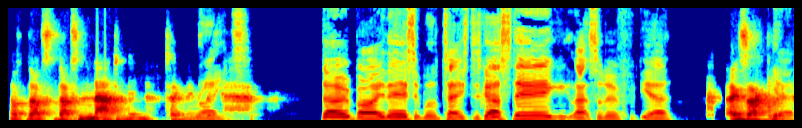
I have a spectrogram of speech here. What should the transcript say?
That- that's that's NADMIN technically. right. Don't buy this; it will taste disgusting. That sort of yeah. Exactly. Yeah.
